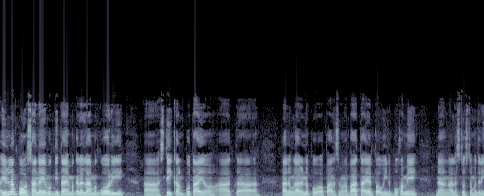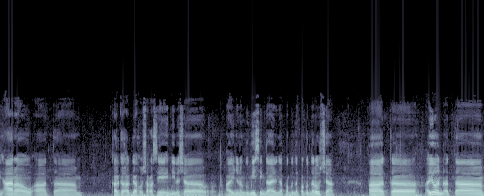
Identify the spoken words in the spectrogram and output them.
ayun lang po, sana ay wag din tayo mag-alala, mag-worry. Ah, stay calm po tayo at ah, lalong-lalo na po ah, para sa mga bata. Ayan, pauwi na po kami ng alas dos na madaling araw at um, karga-karga ko siya kasi hindi na siya, ayaw niya nang gumising dahil nga pagod na pagod na raw siya. At ah, ayun, at ah,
